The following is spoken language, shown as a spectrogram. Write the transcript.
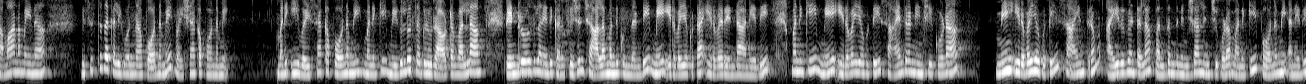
సమానమైన విశిష్టత కలిగి ఉన్న పౌర్ణమి వైశాఖ పౌర్ణమి. మరి ఈ వైశాఖ పౌర్ణమి మనకి మిగులు తగులు రావటం వల్ల రెండు రోజులు అనేది కన్ఫ్యూజన్ చాలా మందికి ఉందండి. మే ఇరవై ఒకట ఇరవై రెండా అనేది మనకి మే ఇరవై ఒకటి సాయంత్రం నుంచి కూడా మే ఇరవై ఒకటి సాయంత్రం ఐదు గంటల పంతొమ్మిది నిమిషాల నుంచి కూడా మనకి పౌర్ణమి అనేది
